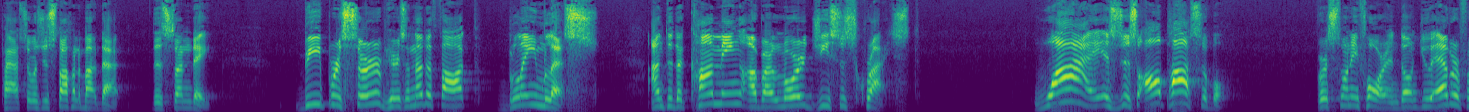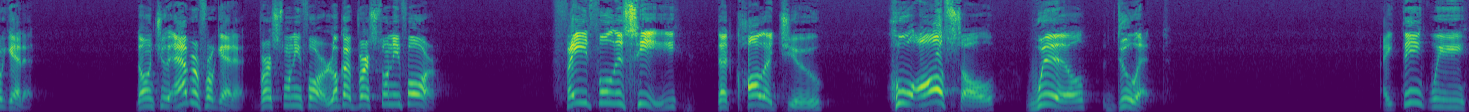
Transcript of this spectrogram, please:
Pastor was just talking about that this Sunday. Be preserved. Here's another thought blameless unto the coming of our Lord Jesus Christ. Why is this all possible? Verse 24, and don't you ever forget it. Don't you ever forget it. Verse 24. Look at verse 24. Faithful is he that calleth you, who also will do it. I think we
